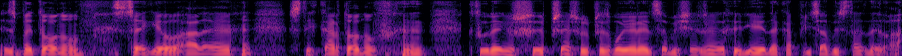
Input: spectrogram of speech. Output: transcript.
z betonu, z cegieł, ale z tych kartonów, które już przeszły przez moje ręce, myślę, że nie jedna kaplica by stanęła.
